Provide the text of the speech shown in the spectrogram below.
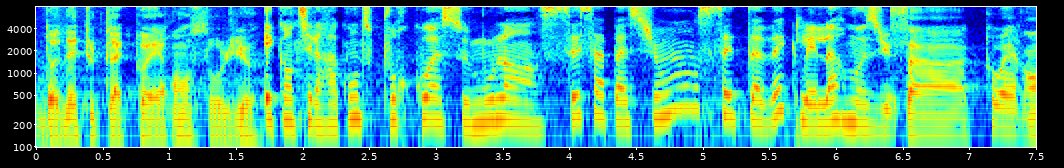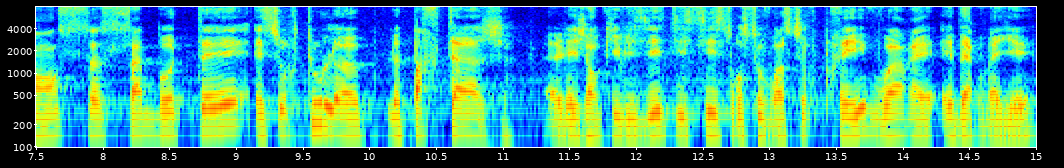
donner toute la cohérence au lieu. Et quand il raconte pourquoi ce moulin, c'est sa passion, c'est avec les larmes aux yeux. Sa cohérence, sa beauté et surtout le, partage les gens qui visitent ici sont souvent surpris, voire émerveillés.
